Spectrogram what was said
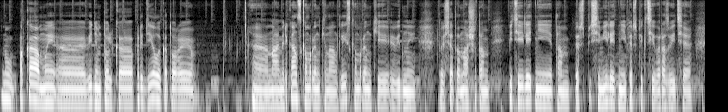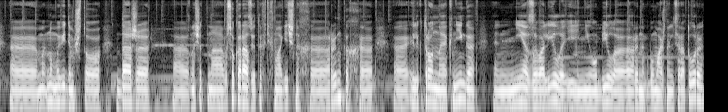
Ну, пока мы э, видим только пределы, которые на американском рынке, на английском рынке видны. То есть это наши там пятилетние, там семилетние перспективы развития. Э, мы, ну, мы видим, что даже э, значит, на высокоразвитых технологичных рынках электронная книга не завалила и не убила рынок бумажной литературы.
